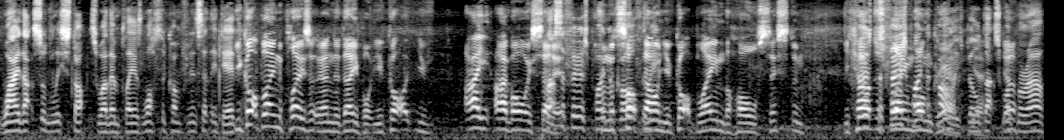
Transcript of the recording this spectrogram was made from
why that suddenly stopped, why then players lost the confidence that they did. You've got to blame the players at the end of the day, but you've got you've. I I've always said That's it, the first point from the top down. me. You've got to blame the whole system. You First- can't just the first blame point one of call group. is build Yeah. that squad Yeah. morale.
